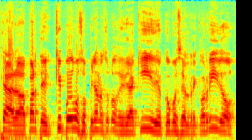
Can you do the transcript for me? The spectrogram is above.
Claro, aparte, ¿qué podemos opinar nosotros desde aquí de cómo es el recorrido?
